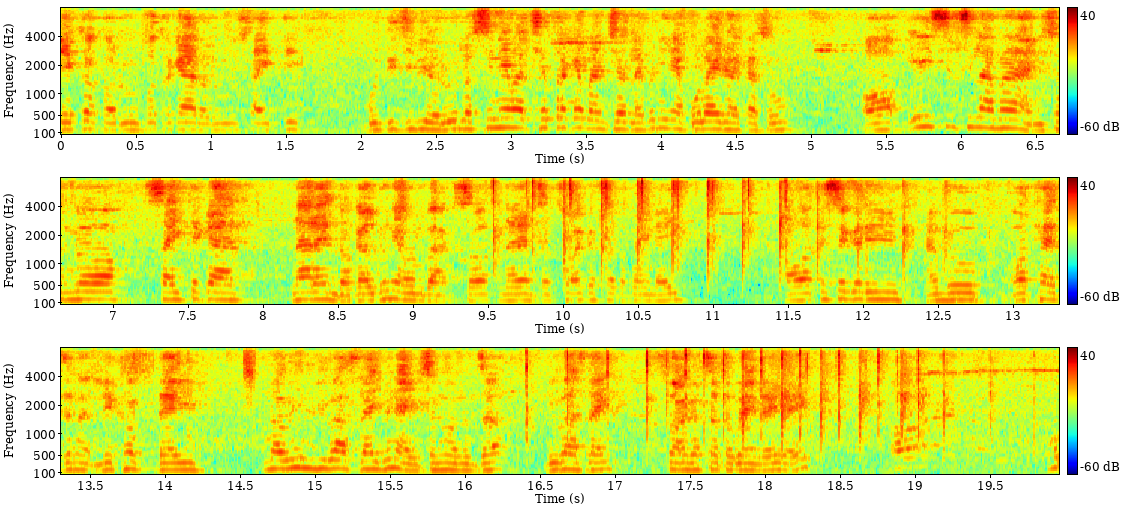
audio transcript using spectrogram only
लेखकहरू पत्रकारहरू साहित्यिक बुद्धिजीवीहरू र सिनेमा क्षेत्रका मान्छेहरूलाई पनि यहाँ बोलाइरहेका छौँ। यही सिलसिलामा हामीसँग साहित्यकार नारायण ढकाल पनि आउनु भएको छ। नारायण सर स्वागत छ तपाईँलाई। त्यसै गरी हाम्रो अर्का एकजना लेखक दाई नवीन विवास दाई पनि हामीसँग हुनुहुन्छ। विवास दाई स्वागत छ तपाईँलाई है। म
